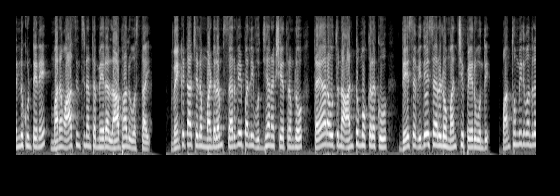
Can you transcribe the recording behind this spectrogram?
ఎన్నుకుంటేనే మనం ఆశించినంత మేర లాభాలు వస్తాయి. వెంకటాచలం మండలం సర్వేపల్లి ఉద్యాన క్షేత్రంలో తయారవుతున్న అంటు మొక్కలకు దేశ విదేశాలలో మంచి పేరు ఉంది. పంతొమ్మిది వందల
